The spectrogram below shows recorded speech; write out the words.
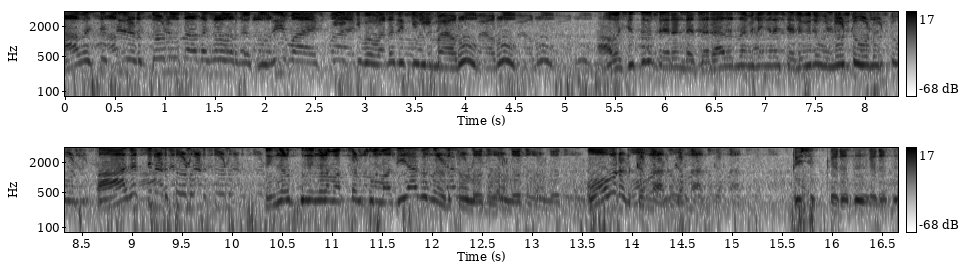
ആവശ്യത്തിന് എടുത്തോളൂ എന്നാ തങ്ങൾ പറഞ്ഞു പുതിയമായ ആവശ്യത്തിന് തരണ്ടേ? തരാതെ പിന്നെ ഇങ്ങനെ ചെലവിന് മുന്നോട്ട് പോകണം പാകത്തിന് എടുത്തോളൂ എടുത്തോളൂ നിങ്ങൾക്കും നിങ്ങളെ മക്കൾക്കും മതിയാകുന്ന എടുത്തോളൂ ഓവർ എടുക്കണ്ടാണ് പിശുക്കരുത്. കരുത്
